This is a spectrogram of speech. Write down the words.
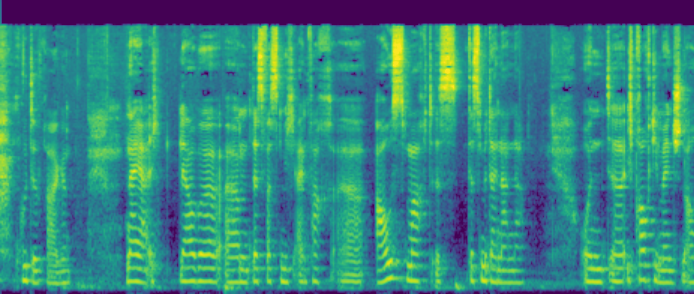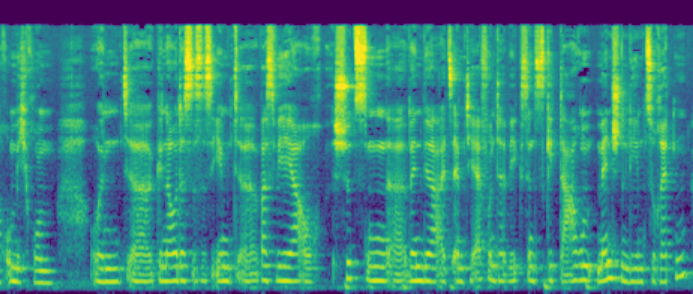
gute Frage. Naja, ich glaube, ähm, das, was mich einfach äh, ausmacht, ist das Miteinander. Und äh, ich brauche die Menschen auch um mich rum. Und äh, genau das ist es eben, äh, was wir ja auch schützen, äh, wenn wir als MTF unterwegs sind. Es geht darum, Menschenleben zu retten.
